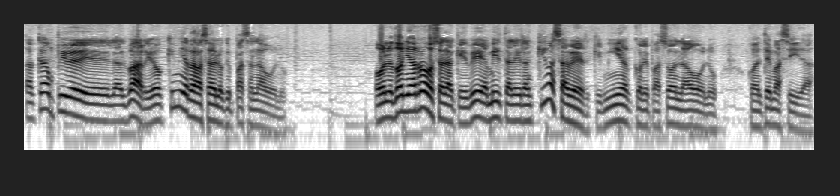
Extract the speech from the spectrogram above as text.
acá un pibe del, del barrio, ¿qué mierda va a saber lo que pasa en la ONU? O la Doña Rosa, la que ve a Mirta Legrand, ¿qué va a saber que miércoles pasó en la ONU con el tema SIDA?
